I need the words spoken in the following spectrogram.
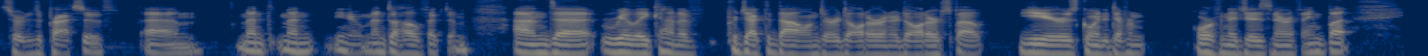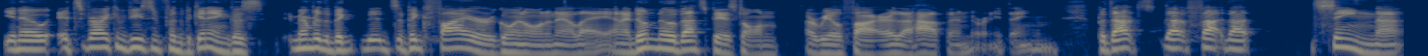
sort of depressive um ment, ment, you know mental health victim and uh, really kind of projected that onto her daughter and her daughter spent years going to different orphanages and everything but you know it's very confusing from the beginning because remember the big it's a big fire going on in la and i don't know if that's based on a real fire that happened or anything but that's that fa- that scene that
